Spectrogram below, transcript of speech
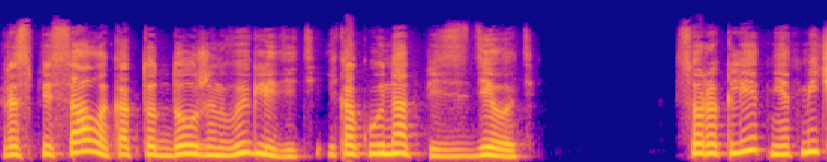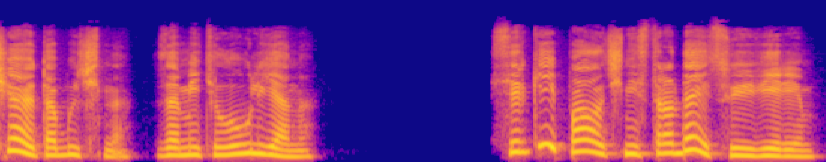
Расписала, как тот должен выглядеть и какую надпись сделать. «Сорок лет не отмечают обычно», — заметила Ульяна. «Сергей Палыч не страдает суеверием.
